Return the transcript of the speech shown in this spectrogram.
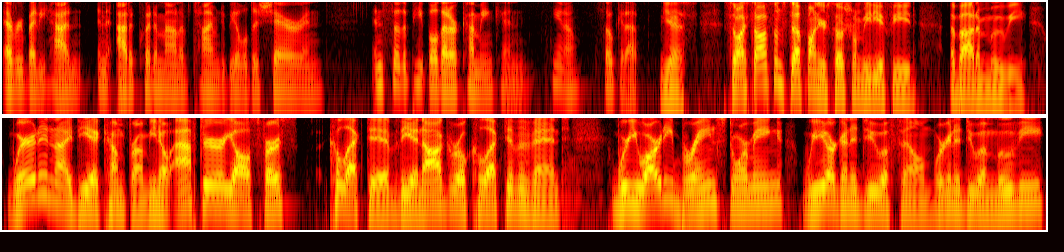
everybody had an adequate amount of time to be able to share and and so the people that are coming can you know soak it up Yes. So I saw some stuff on your social media feed about a movie. Where did an idea come from? You know, after y'all's first collective, the inaugural collective event, were you already brainstorming, we are going to do a film, we're going to do a movie?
